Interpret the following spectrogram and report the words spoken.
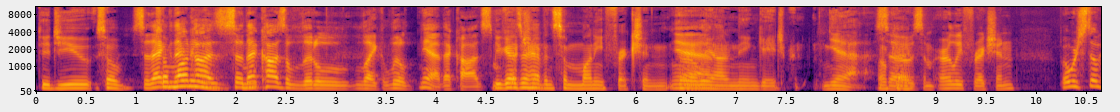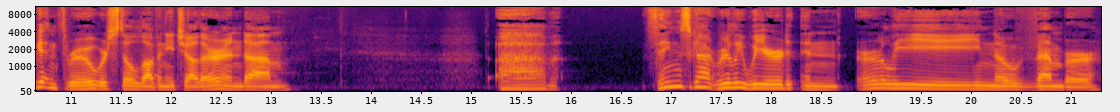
Did you? So So that, that money- caused so that caused a little like a little yeah that caused some You guys are having some money friction Yeah. early on in the engagement. yeah so some early friction but we're still getting through we're still loving each other and um, um things got really weird in early November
